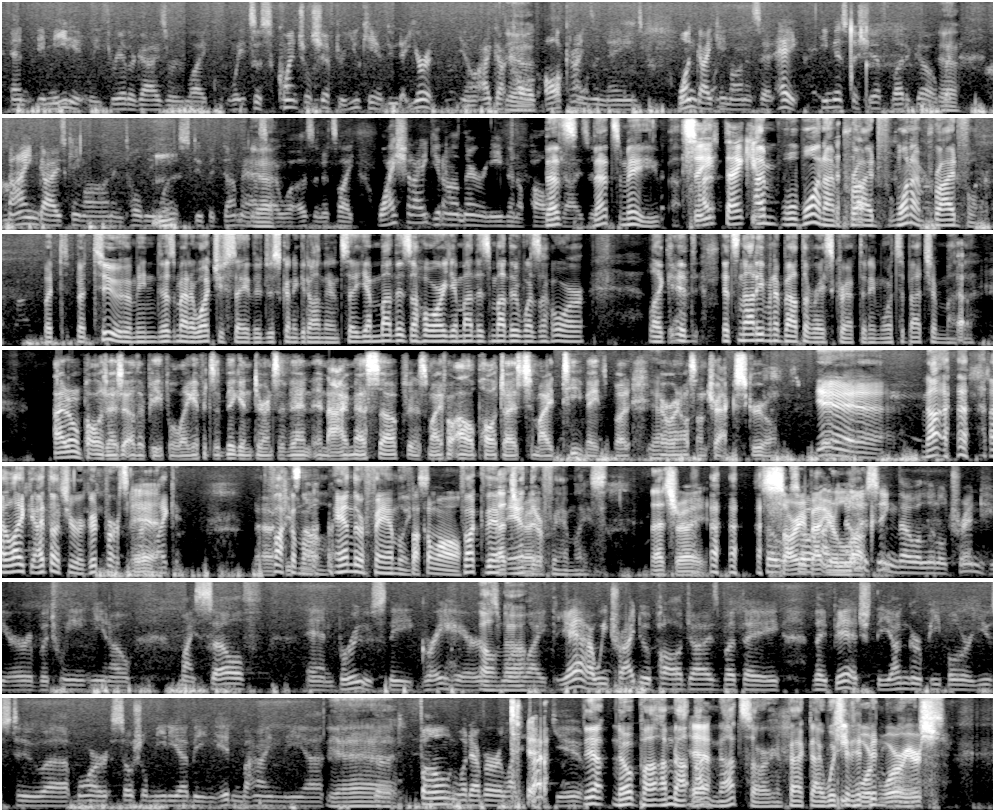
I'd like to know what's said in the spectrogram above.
And immediately, three other guys are like, well, "It's a sequential shifter. You can't do that. You're, a, you know." I got Yeah. called all kinds of names. One guy came on and said, "Hey, he missed a shift. Let it go." Yeah. But nine guys came on and told me what a mm-hmm. stupid dumbass Yeah. I was, and it's like, why should I get on there and even That's apologize? that's me. See, I- thank you. I'm well. One, I'm prideful. One, I'm prideful. But but two, I mean, it doesn't matter what you say. They're just going to get on there and say, "Your mother's a whore. Your mother's mother was a whore." Like it, it's not even about the racecraft anymore. It's about your mother. I don't apologize to other people. Like if it's a big endurance event and I mess up and it's my fault, I'll apologize to my teammates. But Yeah. everyone else on track, screw them. Yeah. Not. I like it. I thought you were a good person. I like it. Uh, Fuck them not. all and their families. Fuck them all. Fuck them That's and right. their families. That's right. So- Sorry so about I'm your luck. noticing though a little trend here between you know myself and Bruce, the gray hairs Oh, no. were like, yeah, we tried to apologize, but they they bitched. The younger people are used to uh, more social media being hidden behind the uh, Yeah. the phone, whatever. Like, Yeah. fuck you. Yeah. No, pa, I'm not. Yeah. I'm not sorry. In fact, I wish it had been warriors. worse.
